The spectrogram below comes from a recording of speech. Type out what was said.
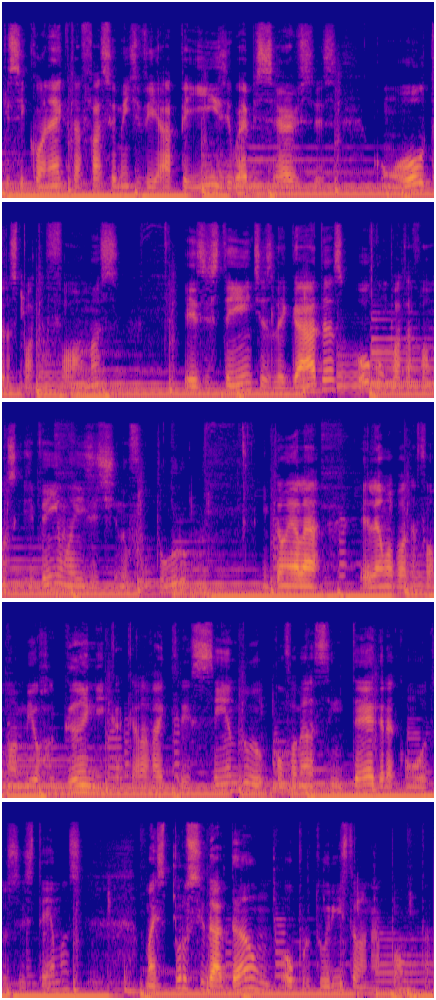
que se conecta facilmente via APIs e web services com outras plataformas existentes, legadas ou com plataformas que venham a existir no futuro. Então ela ela é uma plataforma meio orgânica, que ela vai crescendo conforme ela se integra com outros sistemas, mas para o cidadão ou para o turista lá na ponta,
